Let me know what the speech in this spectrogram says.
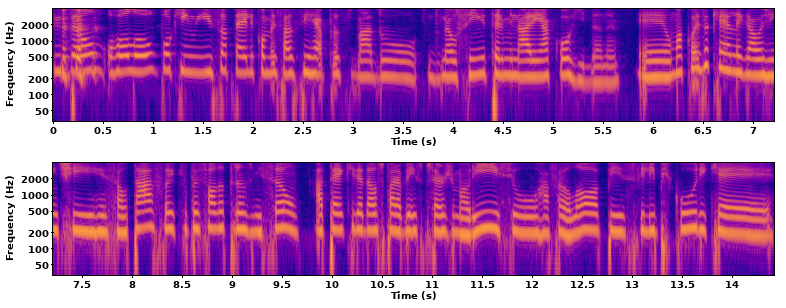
então, rolou um pouquinho isso até ele começar a se reaproximar do, do Nelsinho e terminarem a corrida, né? É, uma coisa que é legal a gente ressaltar foi que o pessoal da transmissão, até queria dar os parabéns pro Sérgio Maurício, Rafael Lopes, Felipe Cury, que é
